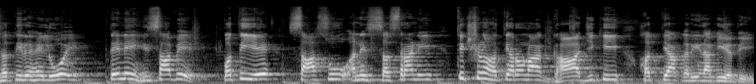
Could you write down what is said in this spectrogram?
જતી રહેલ હોય તેને હિસાબે પતિએ સાસુ અને સસરાની તીક્ષ્ણ હત્યારોના ઘા ઝીકી હત્યા કરી નાખી હતી.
